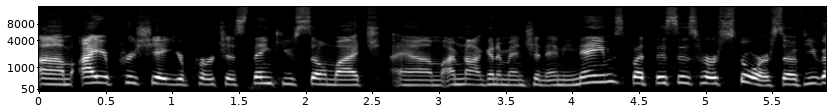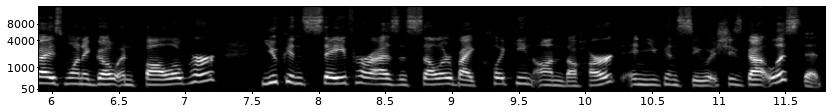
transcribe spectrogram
Um, I appreciate your purchase. Thank you so much. Um, I'm not going to mention any names, but this is her store. So if you guys want to go and follow her, you can save her as a seller by clicking on the heart, and you can see what she's got listed.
